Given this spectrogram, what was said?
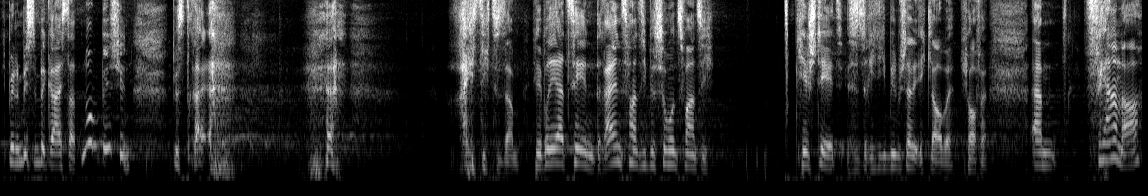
Ich bin ein bisschen begeistert. Nur ein bisschen. Bis drei. Reiß dich zusammen. Hebräer 10, 23 bis 25. Hier steht, ist es die richtige Bibelstelle? Ich glaube, ich hoffe. Ähm, ferner,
